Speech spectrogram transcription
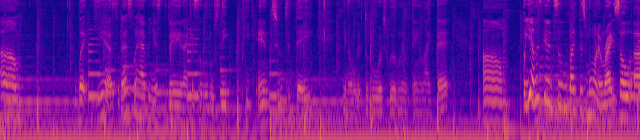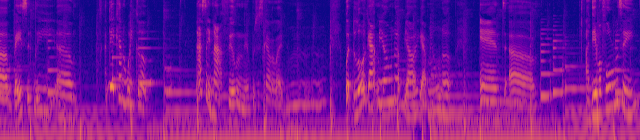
um, but yeah, so that's what happened yesterday, and I guess a little sneak peek into today. You know, if the Lord's will and everything like that. Um, but yeah, let's get into like this morning, right? So uh, basically, um, I did kind of wake up. I say not feeling it, but just kind of like. Mm. But the Lord got me on up, y'all. He got me on up, and um, I did my full routine.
